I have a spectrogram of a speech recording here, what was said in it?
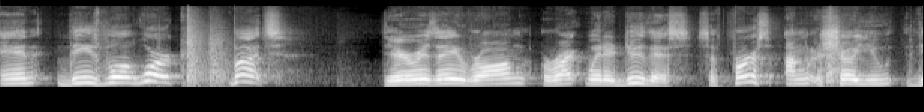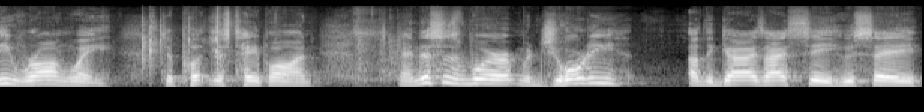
and these will work, but there is a wrong right way to do this. So first I'm going to show you the wrong way to put this tape on. And this is where majority of the guys I see who say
